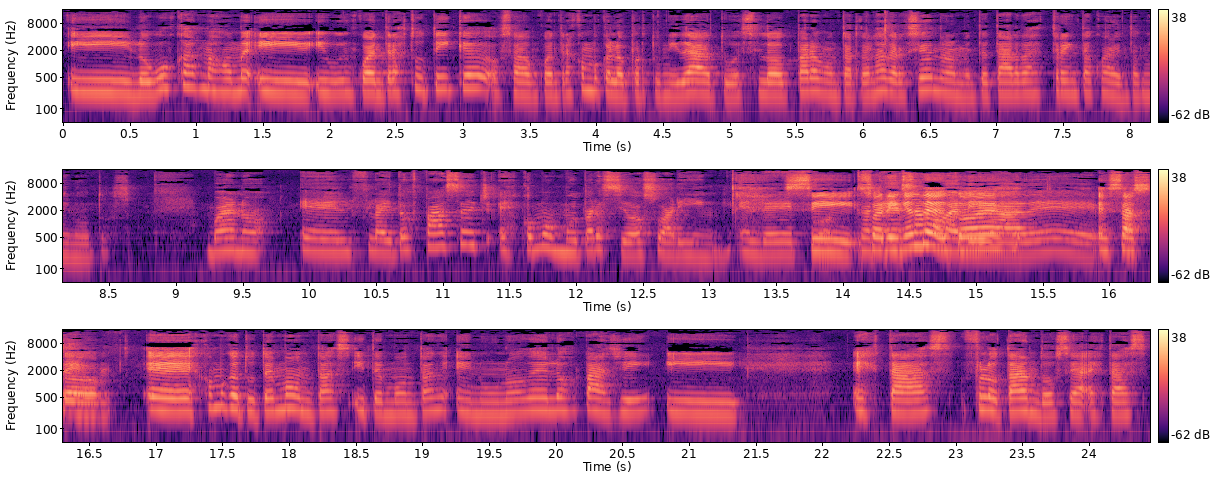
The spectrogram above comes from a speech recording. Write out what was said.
y lo buscas más o menos y, y encuentras tu ticket, o sea, encuentras como que la oportunidad, tu slot para montarte en la atracción, normalmente tardas 30, 40 minutos. Bueno, el Flight of Passage es como muy parecido a Suarín, el de. Sí, O sea, Suarín el de modalidad es- de Exacto. paseo. Eh, es como que tú te montas y te montan en uno de los Baji y estás flotando, o sea, estás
